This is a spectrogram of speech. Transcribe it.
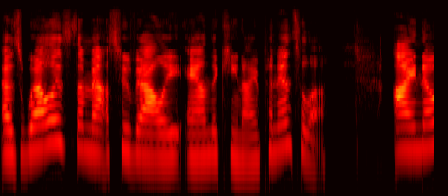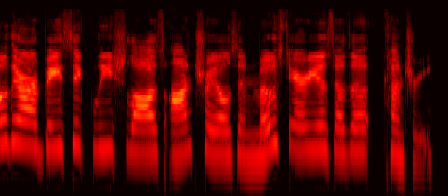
as well as the Mat-Su Valley and the Kenai Peninsula. I know there are basic leash laws on trails in most areas of the country.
